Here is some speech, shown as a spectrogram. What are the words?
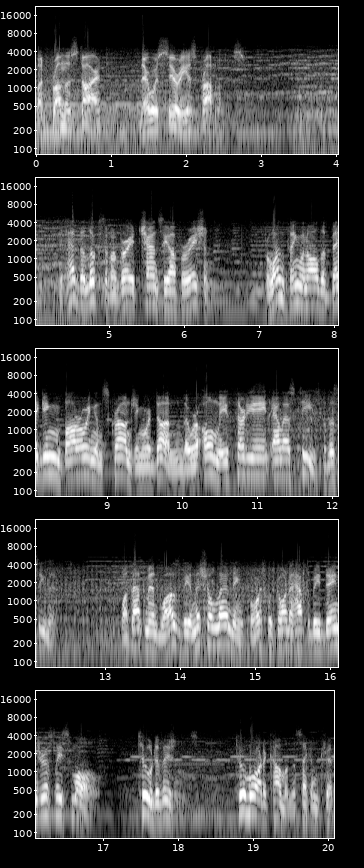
But from the start, there were serious problems. It had the looks of a very chancy operation. For one thing, when all the begging, borrowing, and scrounging were done, there were only 38 LSTs for the sea lift. What that meant was the initial landing force was going to have to be dangerously small. Two divisions. Two more to come on the second trip.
